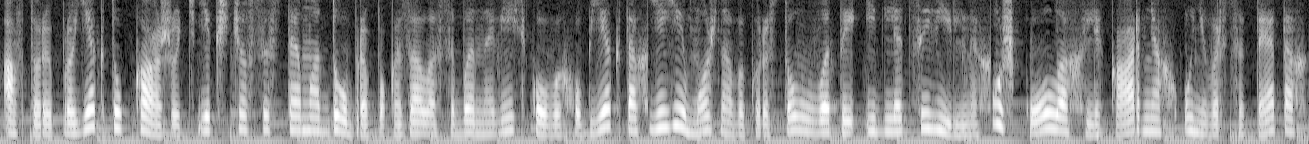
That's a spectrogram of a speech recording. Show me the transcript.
Автори проєкту кажуть, якщо система добре показала себе на військових об'єктах, її можна використовувати і для цивільних у школах, лікарнях, університетах,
